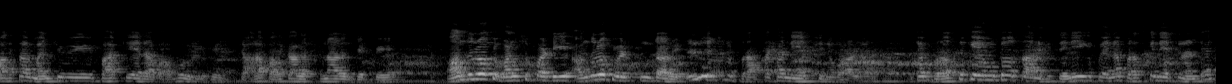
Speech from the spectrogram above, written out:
పథకాలు మంచివి పార్టీ రా బాబు. చాలా పథకాలు వస్తున్నారని చెప్పి అందులోకి మనసు పడి అందులోకి వెళ్తుంటారు. వీళ్ళు బ్రతక నేర్చిన వాళ్ళు. అంటే బ్రతుకు ఏమిటో తనకి తెలియకపోయినా బ్రతక నేర్చిన అంటే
